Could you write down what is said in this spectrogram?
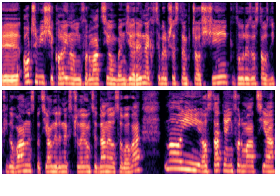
E, oczywiście kolejną informacją będzie rynek cyberprzestępczości, który został zlikwidowany, specjalny rynek sprzedający dane osobowe. No i ostatnia informacja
